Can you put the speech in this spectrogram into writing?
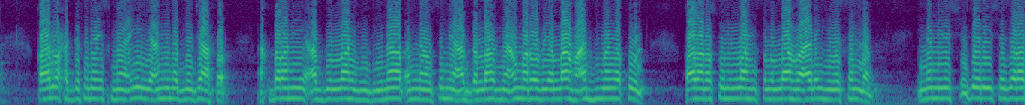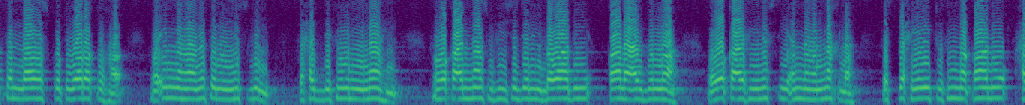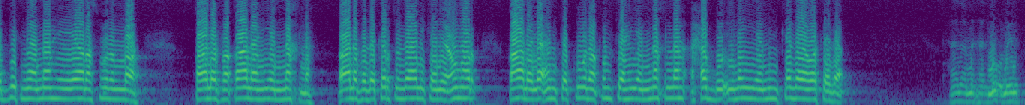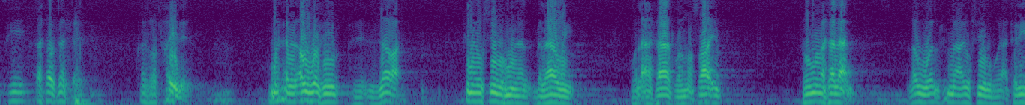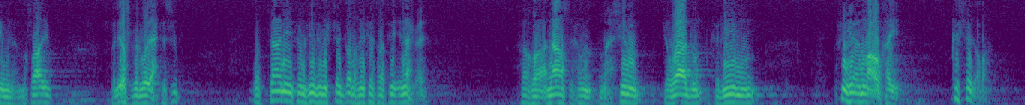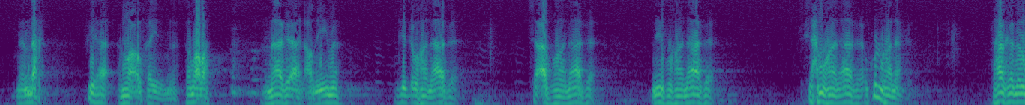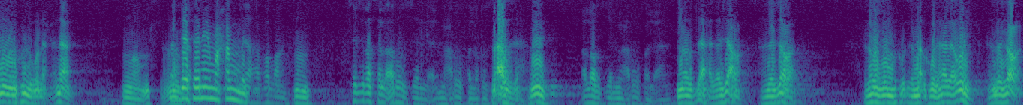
قالوا حدثنا إسماعيل يعنون بن جعفر. أخبرني عبد الله بن دينار أنه سمع عبد الله بن عمر رضي الله عنهما يقول قال رسول الله صلى الله عليه وسلم إن من الشجر شجرة لا يسقط ورقها وإنها مثل المسلم فحدثوني ما هي؟ فوقع الناس في شجر البوادي. قال عبد الله ووقع في نفسي أنها النخلة فاستحييت ثم قالوا حدثنا ما هي يا رسول الله؟ قال فقال هي النخلة. قال فذكرت ذلك لعمر؟ قال لأن تكون. قلت هي النخلة أحب إلي من كذا وكذا. هذا مثل المؤمن في كثرة نفعه كثرة خيره. المثل الأول في الزرع فيما يصيبه من البلاوي والآفات والمصائب فهما مثلان. الأول فيما يصيبه ويعتريه من المصائب فليصبر ويحتسب. والثاني تمثيل بالشجرة في كثرة نفعه فهو ناصح محسن جواد كريم فيه أنواع الخير كالشجرة من النخل فيها أنواع الخير من الثمرة النافعة العظيمة جذعها نافع سعفها نافع ليفها نافع شحمها نافع كلها نافع. فهكذا المؤمن كله نافع نعم. اللهم حدثني محمد. شجرة الأرز المعروفة الأرز. الأرزة الأرز المعروفة الآن. الأرز هذا زرع. هذا زرع. الأرز المأكول هذا أرز هذا زرع.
